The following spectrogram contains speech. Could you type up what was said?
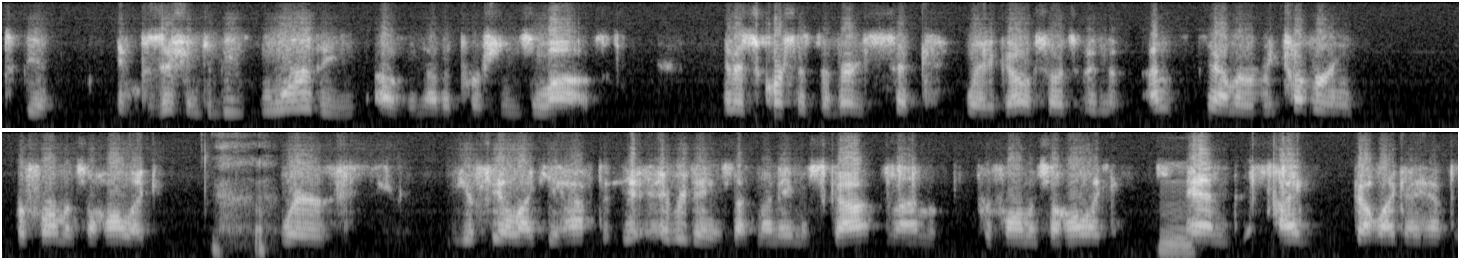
to be in position to be worthy of another person's love. and it's, of course, it's a very sick way to go. So it's been, I'm, you know, I'm a recovering performanceaholic where you feel like you have to, every day it's like, my name is Scott and I'm a performanceaholic. Mm. And I felt like I have to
